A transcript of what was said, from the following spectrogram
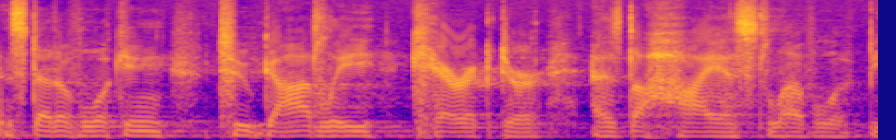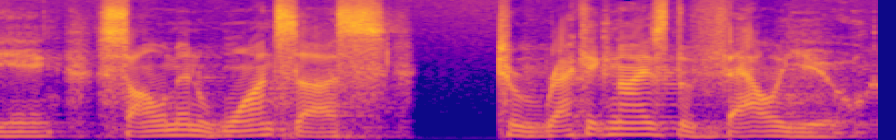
instead of looking to godly character as the highest level of being. Solomon wants us to recognize the value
